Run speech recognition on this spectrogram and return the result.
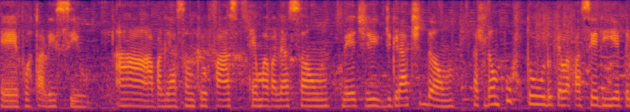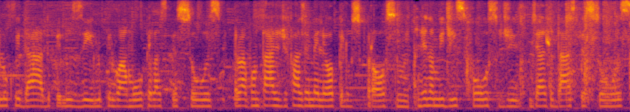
é, fortaleceu a avaliação que eu faço é uma avaliação né, de, de gratidão. Gratidão por tudo, pela parceria, pelo cuidado, pelo zelo, pelo amor pelas pessoas, pela vontade de fazer melhor pelos próximos, de não medir esforço, de, de ajudar as pessoas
